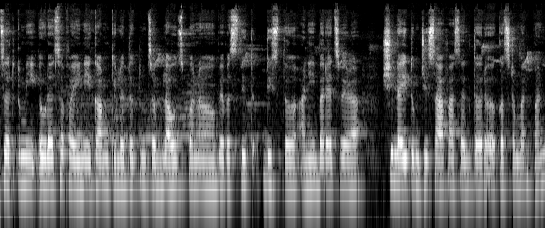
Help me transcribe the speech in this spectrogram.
जर तुम्ही एवढ्या सफाईने काम केलं तर तुमचं ब्लाऊज पण व्यवस्थित दिसतं आणि बऱ्याच वेळा शिलाई तुमची साफ असेल तर कस्टमर पण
